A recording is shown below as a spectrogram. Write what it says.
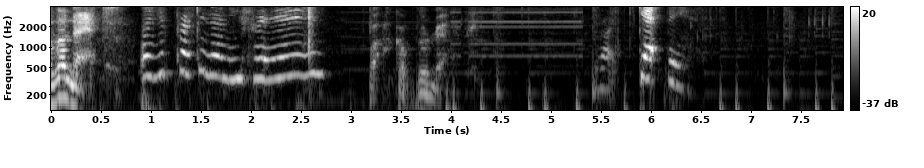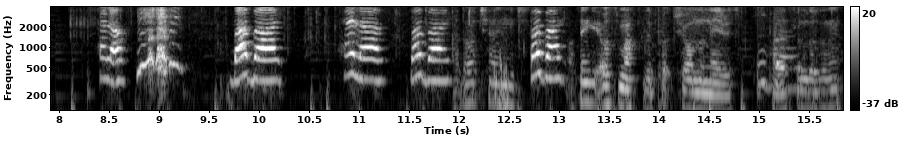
Of the net. Was you pressing anything? Back of the net. Right, get this. Hello. bye bye. Hello. Bye bye. How do I change? Bye bye. I think it automatically puts you on the nearest It person, does. doesn't it?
